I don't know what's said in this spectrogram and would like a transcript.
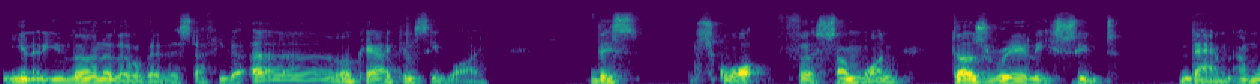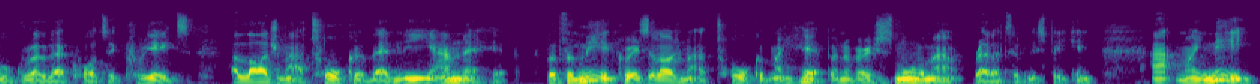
you know you learn a little bit of this stuff. You go oh okay i can see why. This squat for someone does really suit them and will grow their quads. It creates a large amount of torque at their knee and their hip. But for me it creates a large amount of torque at my hip and a very small amount relatively speaking at my knee.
